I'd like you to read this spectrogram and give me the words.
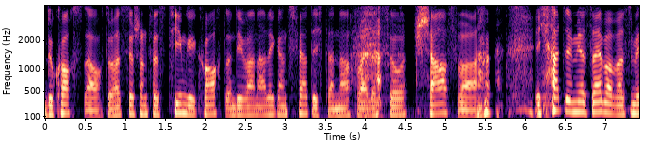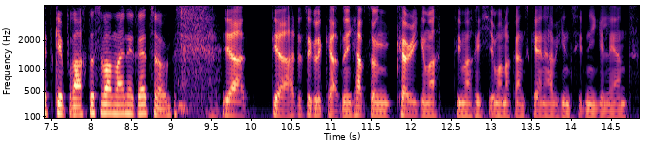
Du kochst auch. Du hast ja schon fürs Team gekocht und die waren alle ganz fertig danach, weil es so scharf war. Ich hatte mir selber was mitgebracht. Das war meine Rettung. Ja, ja, hatte zu Glück gehabt. Ich habe so einen Curry gemacht, die mache ich immer noch ganz gerne, habe ich in Sydney gelernt.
